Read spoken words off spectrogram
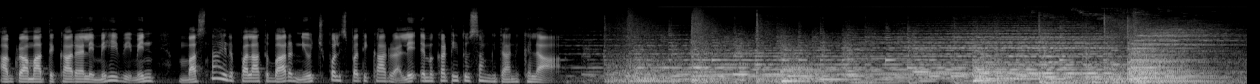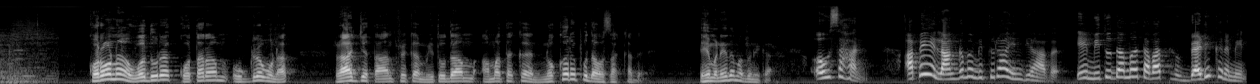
අග්‍රාමාත්‍ය කාර්යාලය මෙහිවීමෙන් බස්නාහිර පළාත භාර නියෝජ්‍ය පොලිස්පති කාර්යාලය එම කටයුතු සංවිධානය කළා. කොරෝනා උවදුර කොතරම් උග්‍ර වුණත් රාජ්‍ය තාන්ත්‍රික මිතුදම් අමතක නොකරපු දවසක් අද. එහෙම නේද මදුනිකා? ඔව් සහන්. අපේ ළඟම මිතුරා ඉන්දියාව. ඒ මිතුදම තවත් වැඩි කරමින්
